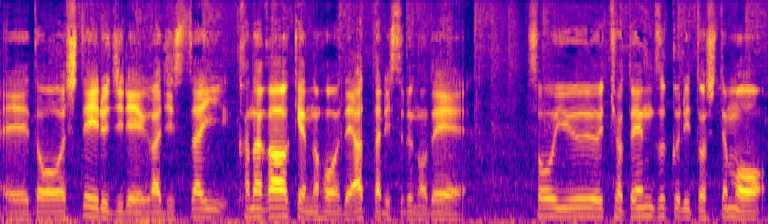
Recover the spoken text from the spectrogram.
えー、としている事例が実際神奈川県の方であったりするのでそういう拠点作りとしても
